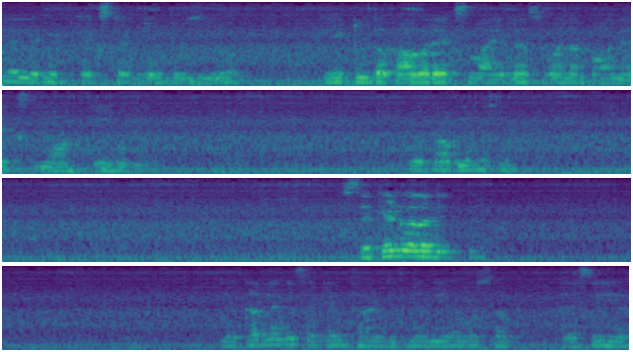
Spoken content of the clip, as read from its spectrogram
गया limit x tending to zero a to the power x minus one upon x log a हो गया। कोई प्रॉब्लम इसमें? सेकेंड वाला देखते हैं। या कर लेंगे सेकेंड थर्ड जितने भी हैं, वो सब ऐसे ही है।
